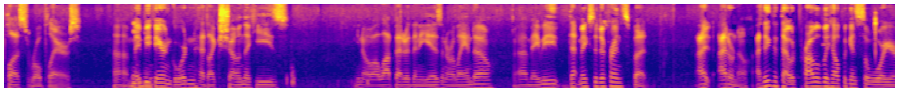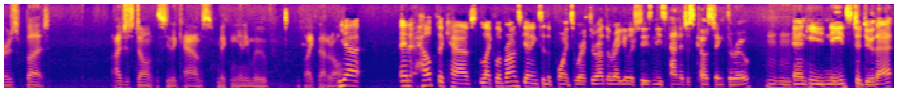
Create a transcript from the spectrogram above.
plus role players. Uh, maybe if Aaron Gordon had like shown that he's, you know, a lot better than he is in Orlando, uh, maybe that makes a difference. But I, I don't know. I think that that would probably help against the Warriors, but I just don't see the Cavs making any move like that at all. Yeah, and it helped the Cavs. Like LeBron's getting to the point to where throughout the regular season he's kind of just coasting through, Mhm. and he needs to do that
